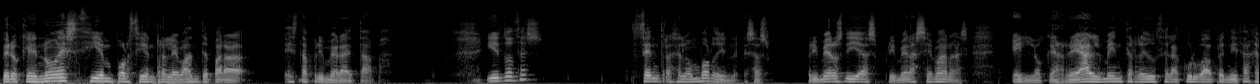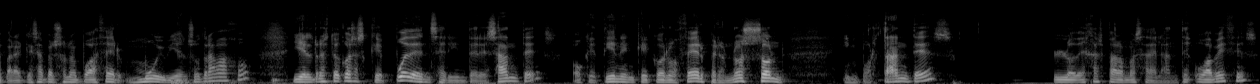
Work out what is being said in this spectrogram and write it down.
pero que no es 100% relevante para esta primera etapa. Y entonces centras el onboarding, esas primeros días, primeras semanas, en lo que realmente reduce la curva de aprendizaje para que esa persona pueda hacer muy bien su trabajo y el resto de cosas que pueden ser interesantes o que tienen que conocer pero no son importantes, lo dejas para más adelante o a veces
